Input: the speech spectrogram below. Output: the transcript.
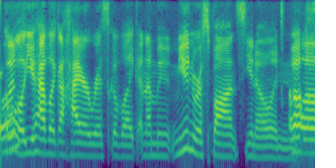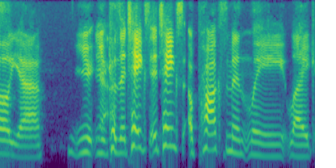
one? well, you have like a higher risk of like an immune response, you know, and Oh yeah. you Yeah. because it takes it takes approximately like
